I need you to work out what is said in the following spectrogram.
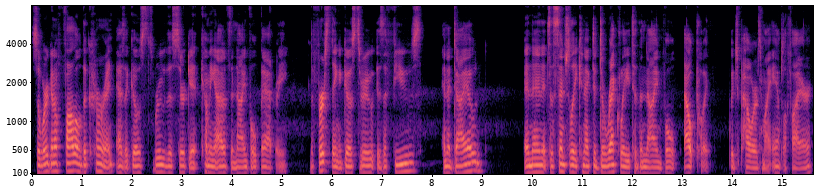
So we're going to follow the current as it goes through the circuit coming out of the 9 volt battery. The first thing it goes through is a fuse and a diode and then it's essentially connected directly to the 9 volt output which powers my amplifier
